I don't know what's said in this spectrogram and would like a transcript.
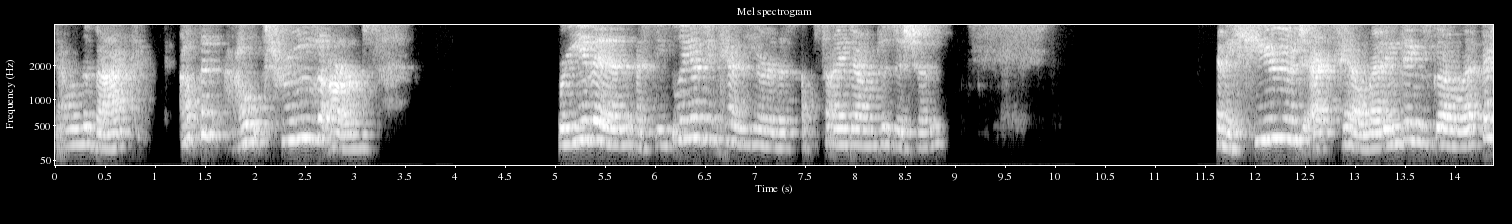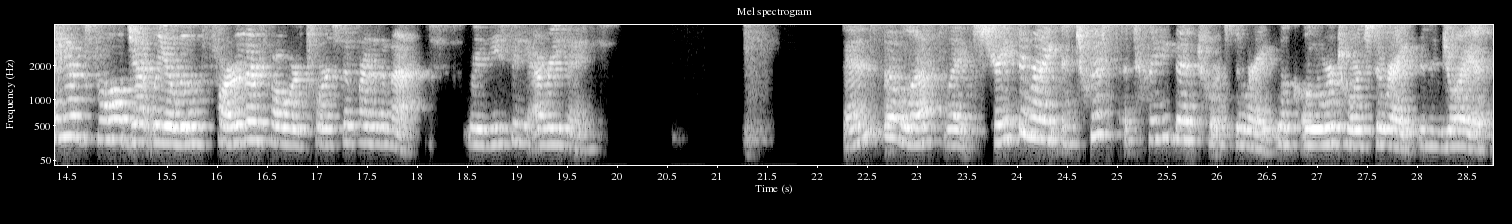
down the back, up and out through the arms. Breathe in as deeply as you can here in this upside down position. And a huge exhale, letting things go. Let the hands fall gently a little farther forward towards the front of the mat, releasing everything. Bend the left leg straight the right and twist a tiny bit towards the right. Look over towards the right and enjoy it.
